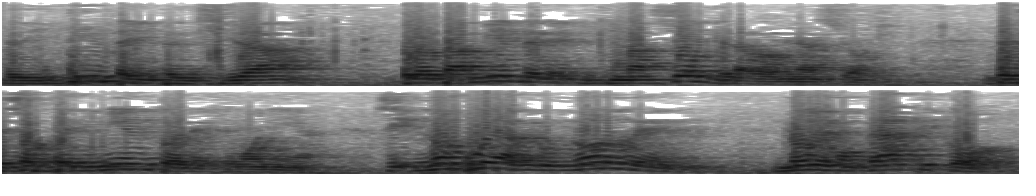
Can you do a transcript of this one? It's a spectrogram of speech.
de distinta intensidad, pero también de legitimación de la dominación, del sostenimiento de la hegemonía. Si no puede haber un orden no democrático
